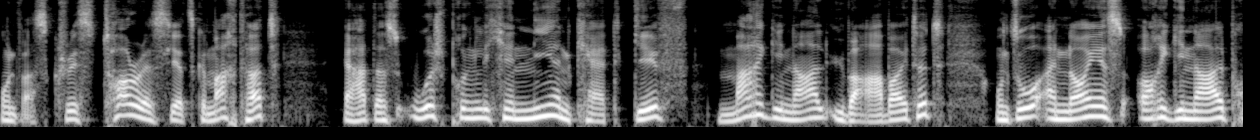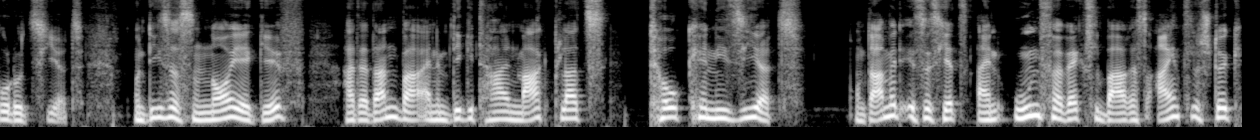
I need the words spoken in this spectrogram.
Und was Chris Torres jetzt gemacht hat, er hat das ursprüngliche Nyan-Cat-GIF marginal überarbeitet und so ein neues Original produziert. Und dieses neue GIF hat er dann bei einem digitalen Marktplatz tokenisiert. Und damit ist es jetzt ein unverwechselbares Einzelstück,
